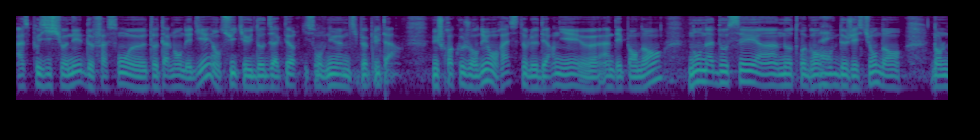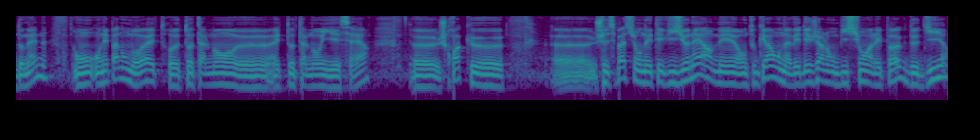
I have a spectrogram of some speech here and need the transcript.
à, se positionner de façon euh, totalement dédiée. Ensuite, il y a eu d'autres acteurs qui sont venus un petit peu plus tard. Mais je crois qu'aujourd'hui, on reste le dernier euh, indépendant, non adossé à un autre grand ouais. groupe de gestion dans, dans le domaine. On n'est pas nombreux à être totalement, à être totalement ISR. je crois que euh, je ne sais pas si on était visionnaire, mais en tout cas, on avait déjà l'ambition à l'époque de dire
